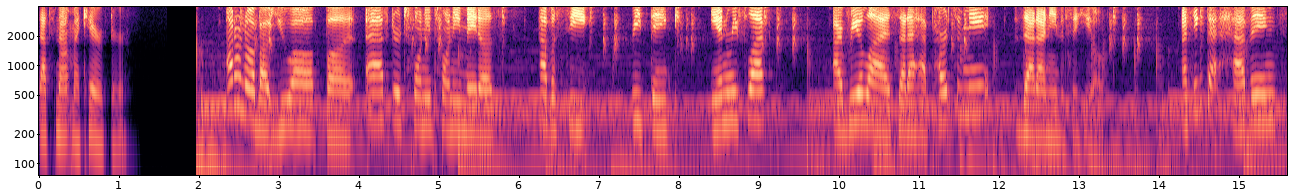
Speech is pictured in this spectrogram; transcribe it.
That's not my character. I don't know about you all, but after 2020 made us have a seat, rethink, and reflect, I realized that I had parts of me that I needed to heal. I think that having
